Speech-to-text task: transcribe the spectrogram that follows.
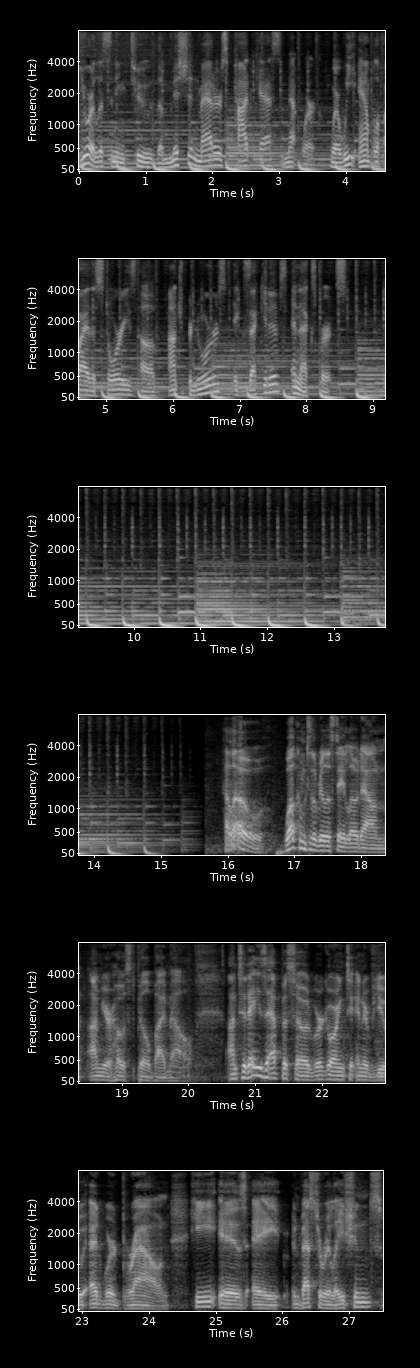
You are listening to the Mission Matters Podcast Network, where we amplify the stories of entrepreneurs, executives, and experts. Hello. Welcome to the Real Estate Lowdown. I'm your host, Bill Bymel. On today's episode, we're going to interview Edward Brown. He is a investor relations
